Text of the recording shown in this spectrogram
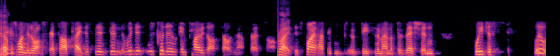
they just wanted to upset our play. Just didn't, we, did, we couldn't impose ourselves in that first half. Right. Despite having a decent amount of possession, we just we were,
